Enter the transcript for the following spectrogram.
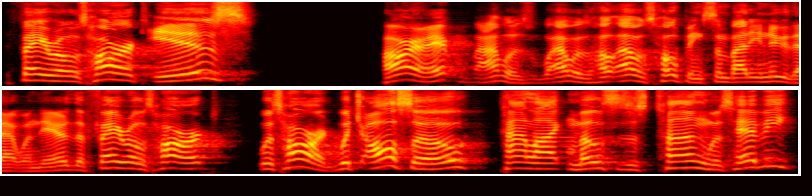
The Pharaoh's heart is hard. I was, I was, I was hoping somebody knew that one there. The Pharaoh's heart was hard, which also, kind of like Moses' tongue was heavy,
